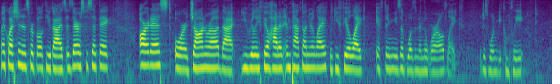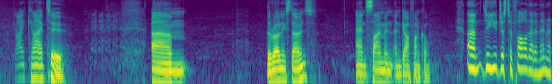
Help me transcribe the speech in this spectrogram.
My question is for both you guys. Is there a specific artist or genre that you really feel had an impact on your life? Like you feel like if their music wasn't in the world, like it just wouldn't be complete? Can I, can I have two? Um, the Rolling Stones and Simon and Garfunkel. Um, do you just to follow that and then run,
